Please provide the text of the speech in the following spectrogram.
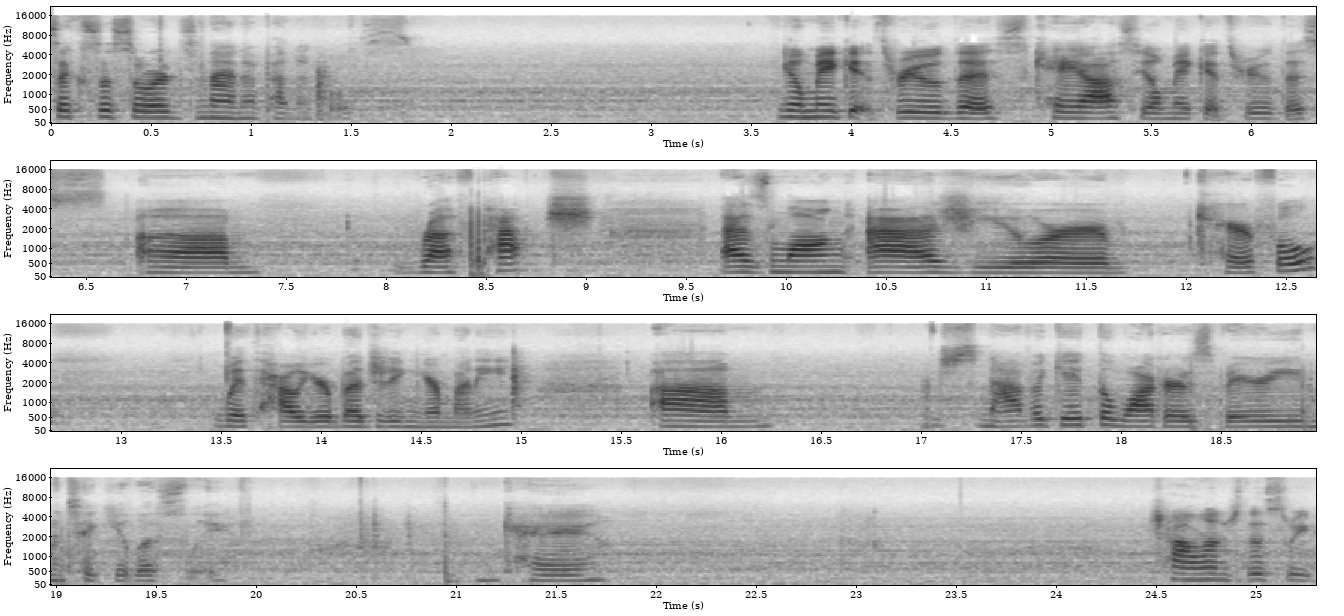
Six of Swords, Nine of Pentacles. You'll make it through this chaos. You'll make it through this um, rough patch as long as you're careful with how you're budgeting your money. Um, just navigate the waters very meticulously. Okay. challenge this week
